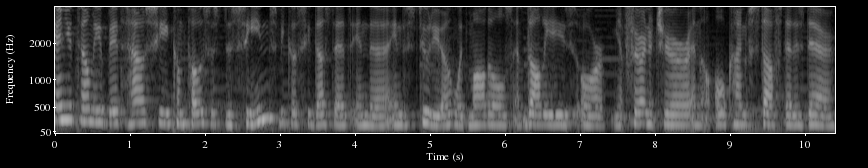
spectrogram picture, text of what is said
Can you tell me a bit how she composes the scenes? Because she does that in the in the studio with models and dollies or furniture and all kind of stuff that is there.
